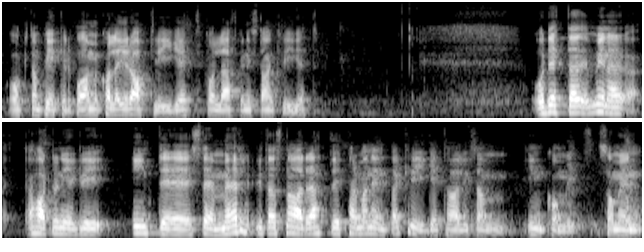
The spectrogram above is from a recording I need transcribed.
Och de pekade på, ja men kolla Irakkriget, kolla Afghanistankriget. Och detta menar Harton Negri inte stämmer, utan snarare att det permanenta kriget har liksom inkommit som en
